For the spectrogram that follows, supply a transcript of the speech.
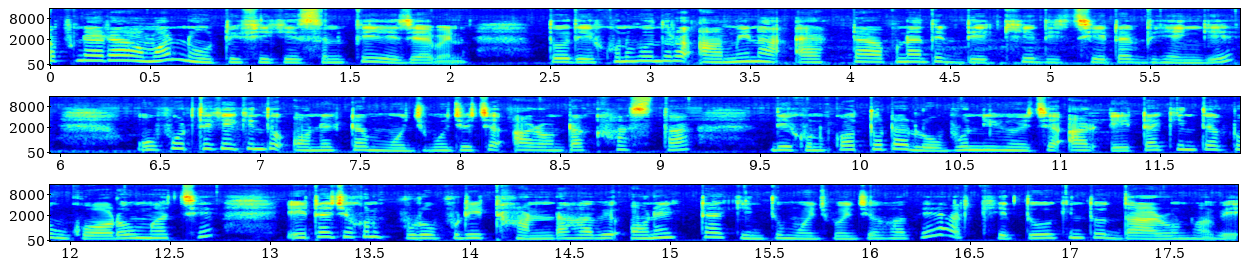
আপনারা আমার নোটিফিকেশান পেয়ে যাবেন। তো দেখুন বন্ধুরা, আমি না একটা আপনাদের দেখিয়ে দিচ্ছি, এটা ভেঙে। উপর থেকে কিন্তু অনেকটা মুচমুচ হয়েছে আর ওটা খাস্তা। দেখুন কতটা লোভনীয় হয়েছে, আর এটা কিন্তু একটু গরম আছে। এটা যখন পুরোপুরি ঠান্ডা হবে, অনেকটা কিন্তু মুচমুচে হবে, আর খেতেও কিন্তু দারুণ হবে।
